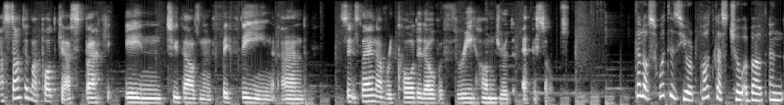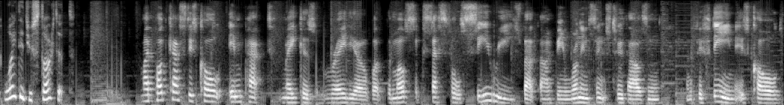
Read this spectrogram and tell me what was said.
I started my podcast back in 2015 and since then I've recorded over 300 episodes. Tell us, what is your podcast show about and why did you start it? My podcast is called Impact Makers Radio, but the most successful series that I've been running since 2015 is called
